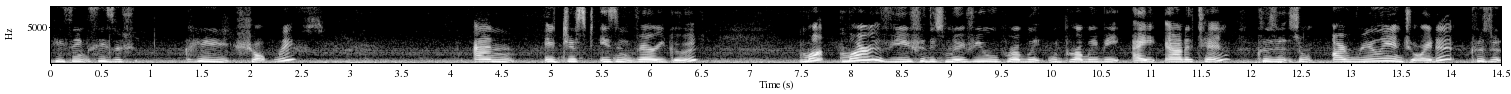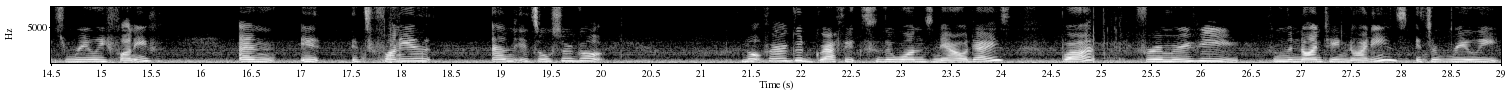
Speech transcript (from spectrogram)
he thinks he's a he shoplifts, and it just isn't very good. My my review for this movie will probably would probably be eight out of ten because it's I really enjoyed it because it's really funny, and it it's funny and it's also got not very good graphics for the ones nowadays, but for a movie from the 1990s, it's a really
